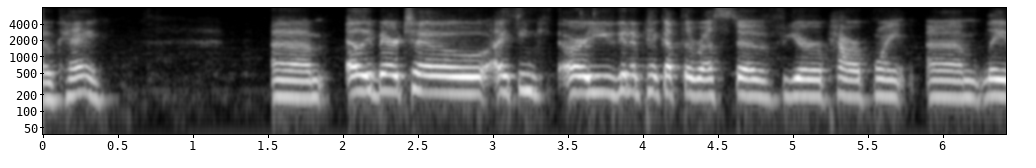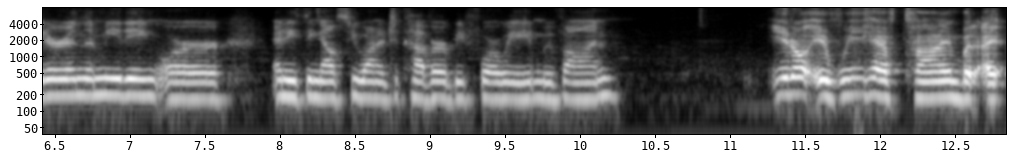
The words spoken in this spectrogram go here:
Okay. Um, Eliberto, I think, are you going to pick up the rest of your PowerPoint um, later in the meeting or anything else you wanted to cover before we move on? you know, if we have time, but I,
